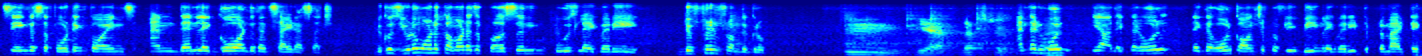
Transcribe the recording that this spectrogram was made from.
saying the supporting points and then like go on to that side as such, because you don't want to come out as a person who is like very different from the group. Mm, yeah, that's true. And that Right. whole yeah, like that whole like the whole concept of being like very diplomatic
